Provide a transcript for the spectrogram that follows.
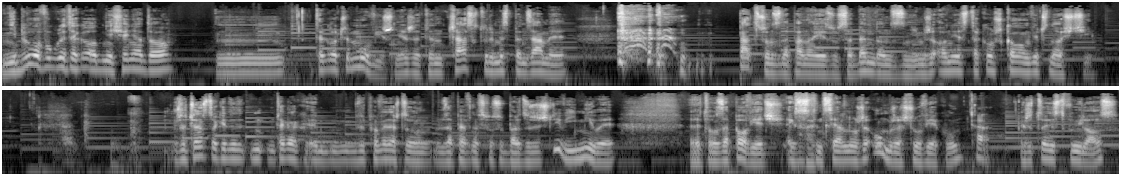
nie było w ogóle tego odniesienia do tego, o czym mówisz, nie? że ten czas, który my spędzamy patrząc na Pana Jezusa, będąc z Nim, że On jest taką szkołą wieczności. Że często, kiedy, tak jak wypowiadasz to zapewne w sposób bardzo życzliwy i miły, e, tą zapowiedź egzystencjalną, tak. że umrzesz człowieku, tak. że to jest Twój los,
